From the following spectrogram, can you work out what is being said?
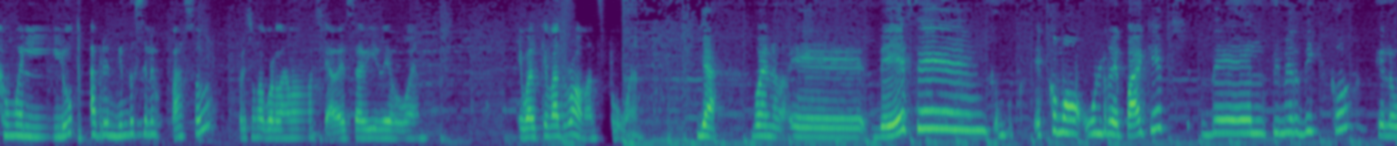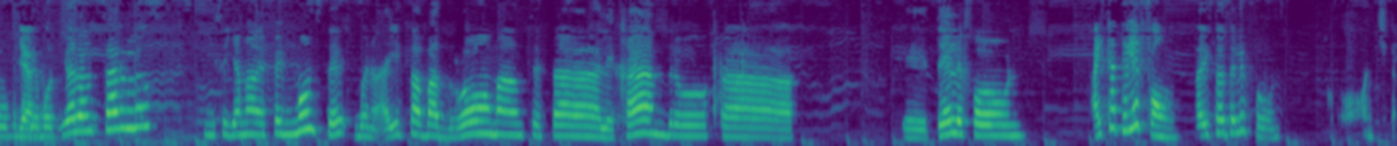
como el loop aprendiéndose los pasos, por eso me acuerdo demasiado de ese video, weón. Igual que Bad Romance, pues weón. Ya, bueno, eh, de ese es como un repackage del primer disco que lo como que volvió a lanzarlo y se llama The Fame Monster. Bueno, ahí está Bad Romance, está Alejandro, está eh, Telephone, Ahí está Telephone. ahí está Telephone, Concha.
